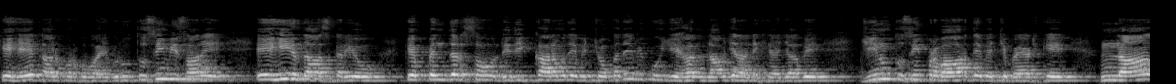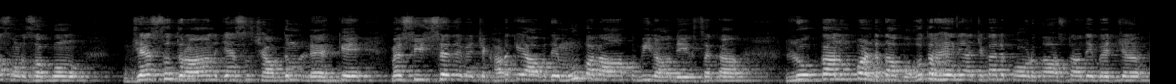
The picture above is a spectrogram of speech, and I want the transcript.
ਕਿ ਹੇ ਕਾਲਪੁਰਖ ਵਾਹਿਗੁਰੂ, ਤੁਸੀਂ ਵੀ ਸਾਰੇ ਇਹੀ ਅਰਦਾਸ ਕਰਿਓ ਕਿ ਪਿੰਦਰ ਸਹੋਲੀ ਦੀ ਕਲਮ ਦੇ ਵਿੱਚੋਂ ਕਦੇ ਵੀ ਕੋਈ ਜਿਹਾ ਲਫ਼ਜ਼ ਨਾ ਲਿਖਿਆ ਜਾਵੇ, ਜਿਹਨੂੰ ਤੁਸੀਂ ਪਰਿਵਾਰ ਦੇ ਵਿੱਚ ਬੈਠ ਕੇ ਨਾ ਸੁਣ ਸਕੋ ਜਿਸ ਦੌਰਾਨ ਜਿਸ ਸ਼ਬਦ ਨੂੰ ਲਿਖ ਕੇ ਮੈਂ ਸੀਸੇ ਦੇ ਵਿੱਚ ਖੜ ਕੇ ਆਪਦੇ ਮੂੰਹ ਵੱਲ ਆਪ ਵੀ ਨਾ ਦੇਖ ਸਕਾਂ। ਲੋਕਾਂ ਨੂੰ ਭੰਡ ਤਾਂ ਬਹੁਤ ਰਹੇ ਨੇ ਅੱਜ ਕੱਲ ਪੌਡਕਾਸਟਾਂ ਦੇ ਵਿੱਚ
